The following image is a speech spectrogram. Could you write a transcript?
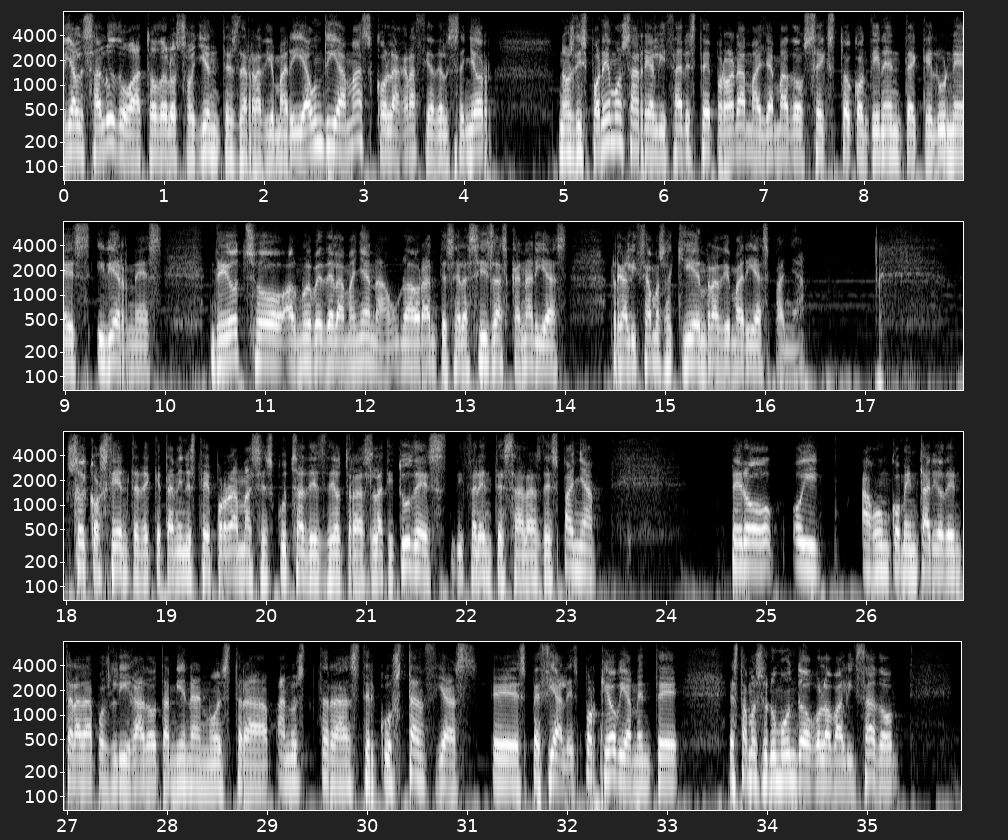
Cordial saludo a todos los oyentes de Radio María. Un día más, con la gracia del Señor, nos disponemos a realizar este programa llamado Sexto Continente, que lunes y viernes, de 8 a 9 de la mañana, una hora antes en las Islas Canarias, realizamos aquí en Radio María España. Soy consciente de que también este programa se escucha desde otras latitudes diferentes a las de España, pero hoy hago un comentario de entrada pues ligado también a nuestra a nuestras circunstancias eh, especiales porque obviamente estamos en un mundo globalizado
